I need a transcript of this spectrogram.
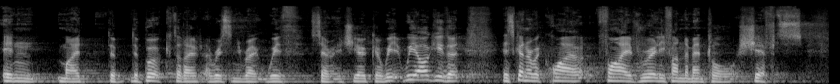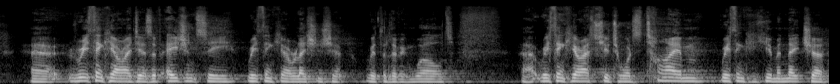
in my, the, the, book that I recently wrote with Sarah Ichioka, we, we argue that it's going to require five really fundamental shifts uh, rethinking our ideas of agency, rethinking our relationship with the living world, uh, rethinking our attitude towards time, rethinking human nature,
